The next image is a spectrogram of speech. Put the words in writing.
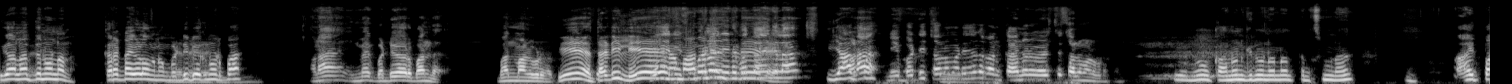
ಈಗ ಅಂತೀನಿ ನೋಡ್ ನಾನು. ಕರೆಕ್ಟ್ ಆಗಿ ಹೇಳೋ ನಮ್ ಬಡ್ಡಿ ಬೇಕು ನೋಡಪ್ಪ ಅಣ್ಣ ಇನ್ಮ್ಯಾಗ ಬಡ್ಡಿ ಅವ್ರು ಬಂದ್. ಬಂದ್ ಮಾಡ್ಬಿಡ್ಬೇಕು. ಏ ತಡಿಲಿ. ಏ, ನಾ ನೀ ಸುಮ್ಮನೆ ನಿನಗ್ ತಡಿ. ಗೊತ್ತಾಗಿಲ್ಲ? ಯಾಕ? ನೀ ಬಡ್ಡಿ ಚಾಲು ಮಾಡಿದ್ರೆ ಅಂದ್ರೆ ನಾನು ಕಾನೂನು ವ್ಯವಸ್ಥೆ ಚಾಲು ಮಾಡ್ಬಿಡ್ತೀನಿ. ಏನು ಕಾನೂನ್ ಗಿನೂನ್ ಅಂತ ಸುಮ್ನ? ಆಯ್ತಪ್ಪ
